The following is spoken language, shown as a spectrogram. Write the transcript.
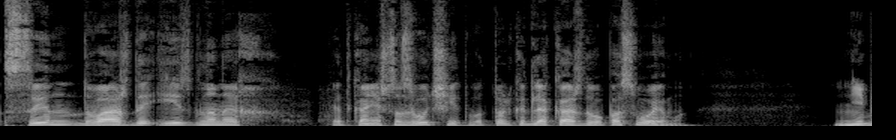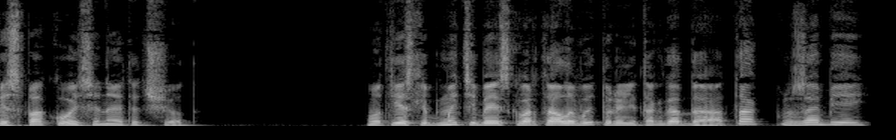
Сын дважды изгнанных — это, конечно, звучит, вот только для каждого по-своему. Не беспокойся на этот счет. Вот если бы мы тебя из квартала вытурили, тогда да, а так забей.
